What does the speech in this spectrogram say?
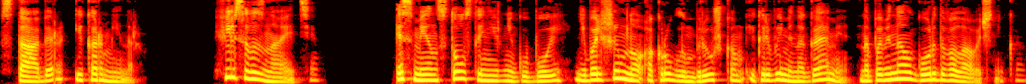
Стабер и Карминер. Фильса вы знаете. Эсмен с толстой нижней губой, небольшим, но округлым брюшком и кривыми ногами напоминал гордого лавочника.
